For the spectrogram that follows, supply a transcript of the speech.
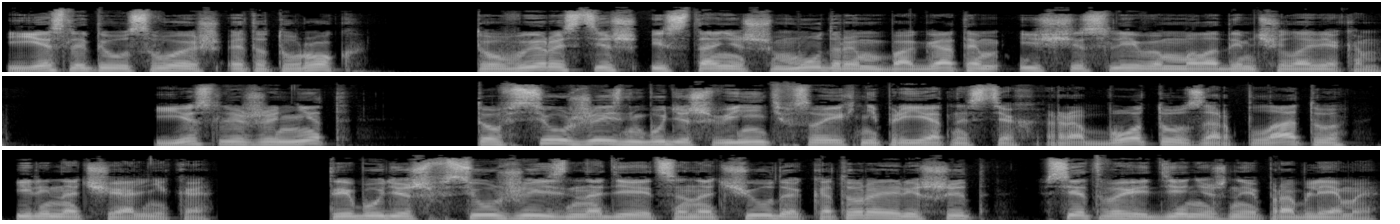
Если ты усвоишь этот урок, то вырастешь и станешь мудрым, богатым и счастливым молодым человеком. Если же нет, то всю жизнь будешь винить в своих неприятностях работу, зарплату или начальника. Ты будешь всю жизнь надеяться на чудо, которое решит все твои денежные проблемы.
